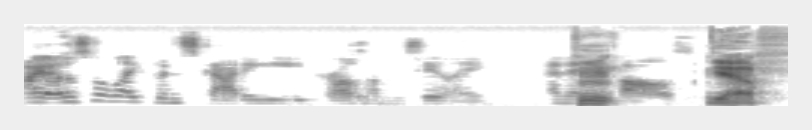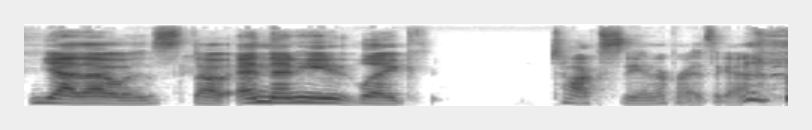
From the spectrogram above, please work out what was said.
I also like when Scotty crawls on the ceiling and then he Hmm. falls. Yeah. Yeah, that was that. And then he like talks to the Enterprise again.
